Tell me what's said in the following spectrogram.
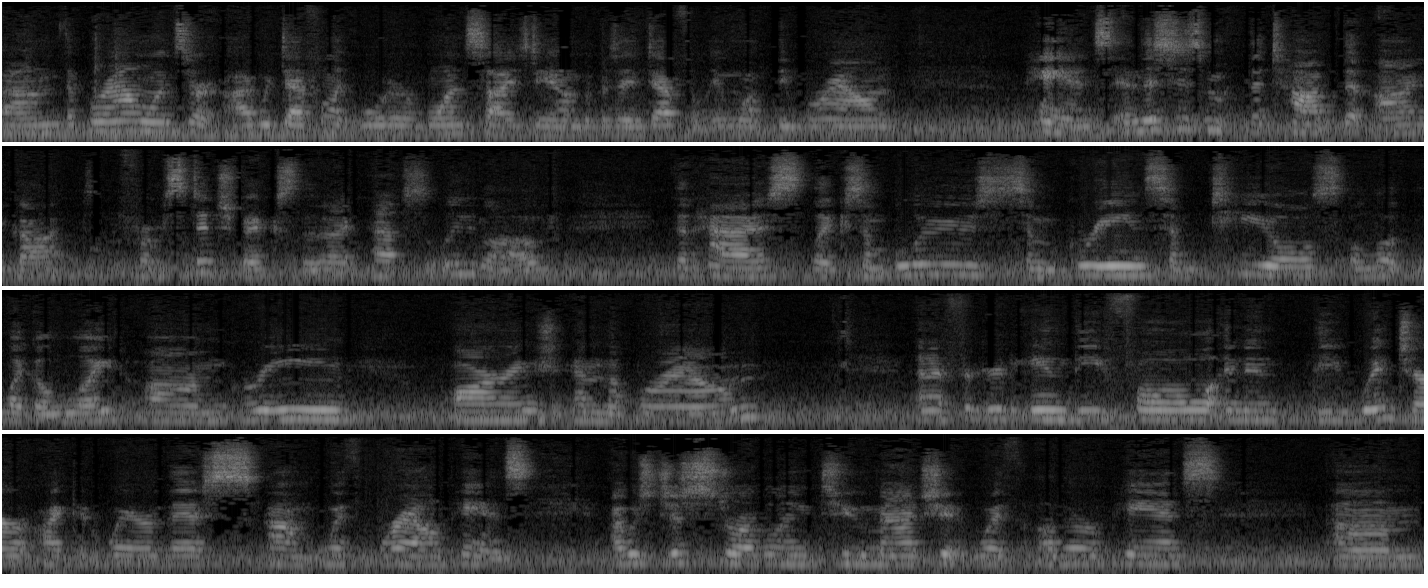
um, the brown ones are, I would definitely order one size down because I definitely want the brown pants. And this is the top that I got from Stitch Fix that I absolutely love that has like some blues, some greens, some teals, a look like a light um, green, orange, and the brown. And I figured in the fall and in the winter I could wear this um, with brown pants. I was just struggling to match it with other pants. Um,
